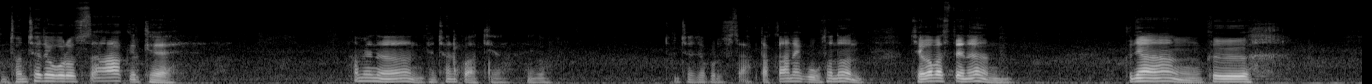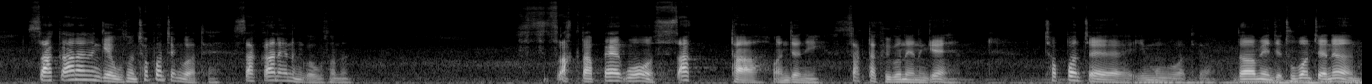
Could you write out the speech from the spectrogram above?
좀 전체적으로 싹 이렇게 하면은 괜찮을 것 같아요 이거 전체적으로 싹 다 까내고 우선은 제가 봤을 때는 그냥 그 싹 까내는 게 우선 첫 번째인 것 같아. 싹 까내는 거 우선은 싹 다 빼고 싹 다 완전히 싹 다 긁어내는 게 첫 번째 임무인 것 같아요. 그 다음에 이제 두 번째는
